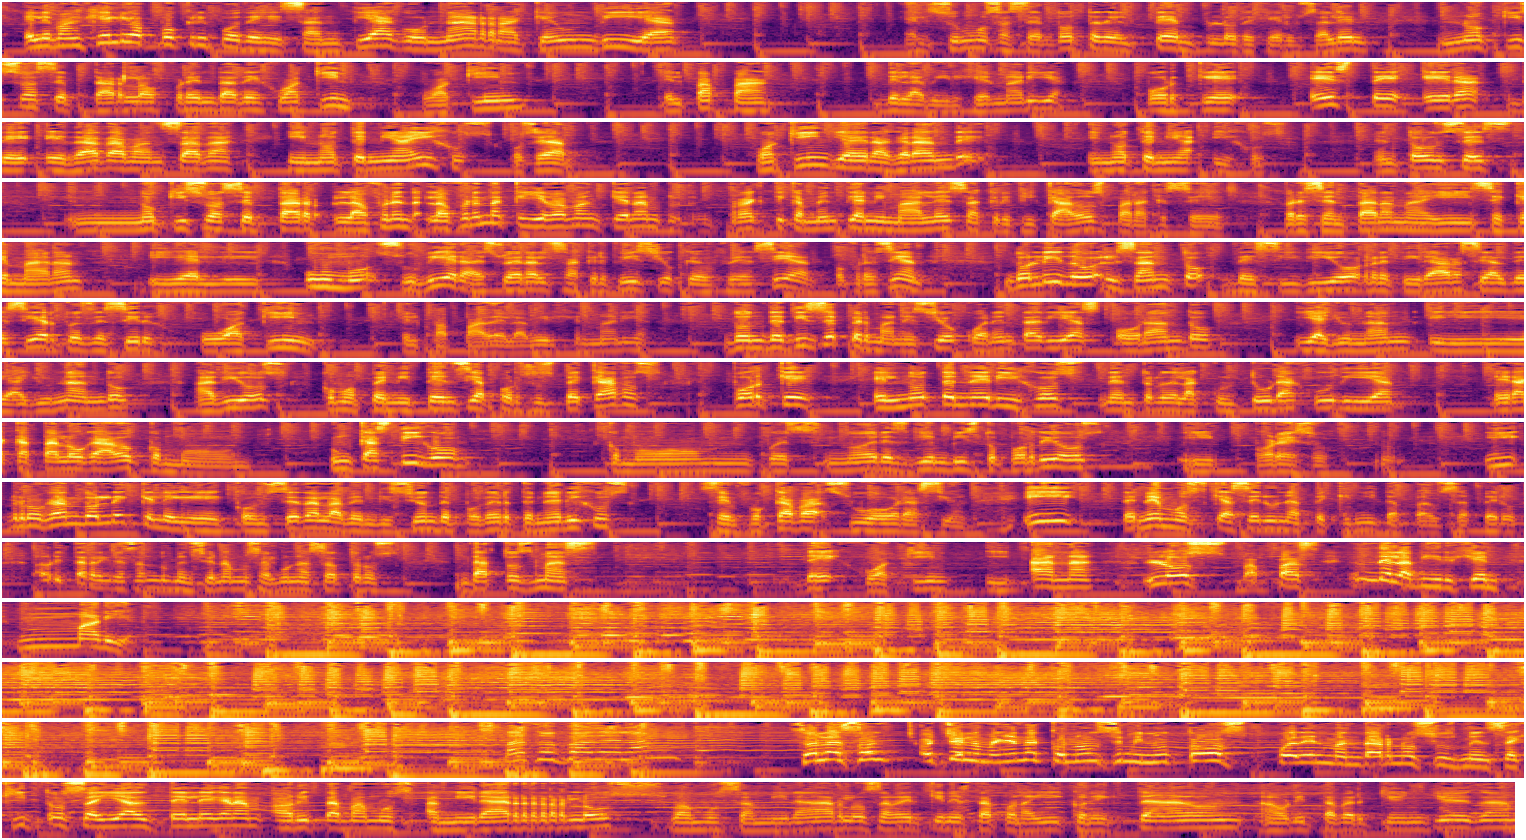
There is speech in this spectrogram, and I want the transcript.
el Evangelio apócrifo de Santiago narra que un día el sumo sacerdote del templo de Jerusalén no quiso aceptar la ofrenda de Joaquín, Joaquín, el papá de la Virgen María, porque este era de edad avanzada y no tenía hijos. O sea, Joaquín ya era grande y no tenía hijos. Entonces, no quiso aceptar la ofrenda. La ofrenda que llevaban, que eran prácticamente animales sacrificados para que se presentaran ahí, se quemaran y el humo subiera. Eso era el sacrificio que ofrecían. ofrecían. Dolido, el santo decidió retirarse al desierto, es decir, Joaquín, el papá de la Virgen María, donde dice permaneció 40 días orando y ayunando, y ayunando a Dios como penitencia por sus pecados, porque el no tener hijos dentro de la cultura judía era catalogado como un castigo, como pues no eres bien visto por Dios y por eso. Y rogándole que le conceda la bendición de poder tener hijos, se enfocaba su oración. Y tenemos que hacer una pequeñita pausa, pero ahorita regresando mencionamos algunos otros datos más de Joaquín y Ana, los papás de la Virgen María. Son las 8 de la mañana con 11 minutos. Pueden mandarnos sus mensajitos ahí al Telegram. Ahorita vamos a mirarlos. Vamos a mirarlos, a ver quién está por ahí conectado. Ahorita a ver quién llega.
